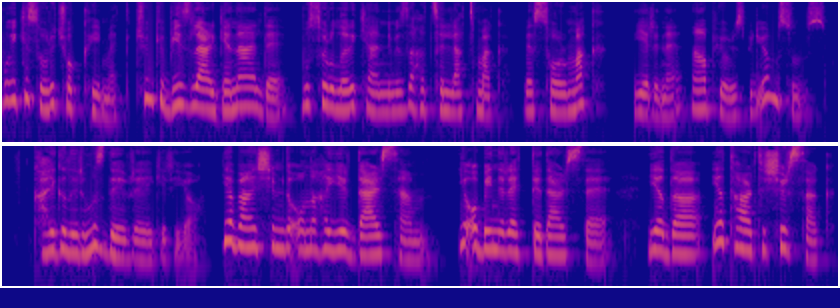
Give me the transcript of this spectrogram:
Bu iki soru çok kıymetli. Çünkü bizler genelde bu soruları kendimize hatırlatmak ve sormak yerine ne yapıyoruz biliyor musunuz? Kaygılarımız devreye giriyor. Ya ben şimdi ona hayır dersem, ya o beni reddederse ya da ya tartışırsak,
